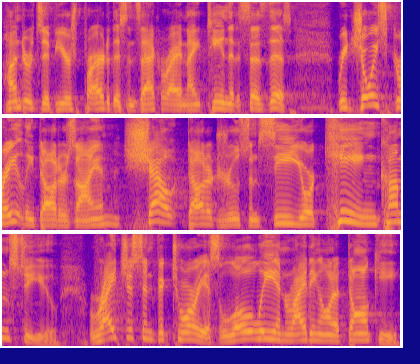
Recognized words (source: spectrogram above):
hundreds of years prior to this in Zechariah 19 that it says this Rejoice greatly, daughter Zion. Shout, daughter Jerusalem. See, your king comes to you, righteous and victorious, lowly and riding on a donkey,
